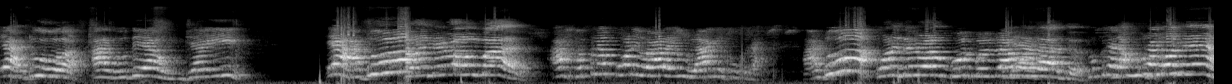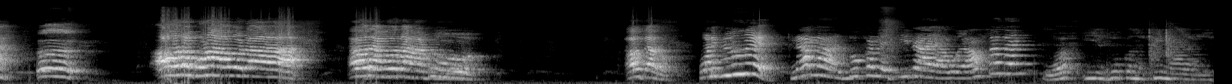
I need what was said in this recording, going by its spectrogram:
એ આડુ આ રુદે એ આડુ કોણ લેવા ઉમર? આ સપના પોણી વાળા એવું લાગે છોકરા? આડુ કોણ લેવા ભૂત બનાવો લાગ છોકરા કોને આવરા ભણા આવરા આવરા આવરા આડુ આવતારો. કોણ પીવું છે? ના ના દુકાને પીને આયા હોય. આવતા તા ને વા ઈ દુકાને પીને આયા.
